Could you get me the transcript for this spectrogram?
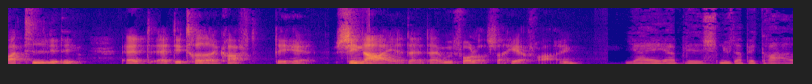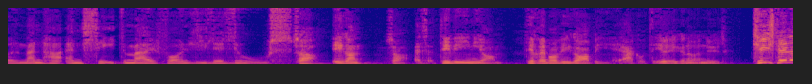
ret tidligt, ikke? At, at det træder i kraft, det her scenarie, der, der udfolder sig herfra. Ikke? Jeg er blevet snydt og bedraget. Man har anset mig for en lille lus. Så, Egon, så, altså, det er vi enige om. Det ripper vi ikke op i. Herregud, det er jo ikke noget nyt. Ti stille!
